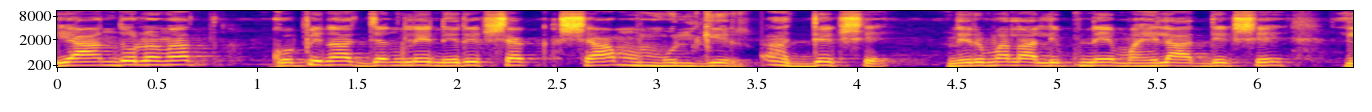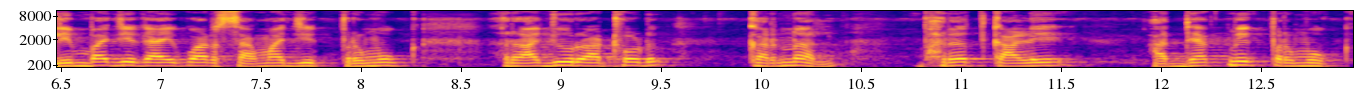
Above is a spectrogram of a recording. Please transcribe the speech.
या आंदोलनात गोपीनाथ जंगले निरीक्षक श्याम मुलगीर अध्यक्ष निर्मला लिपणे महिला अध्यक्षे लिंबाजी गायकवाड सामाजिक प्रमुख राजू राठोड कर्नल भरत काळे आध्यात्मिक प्रमुख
